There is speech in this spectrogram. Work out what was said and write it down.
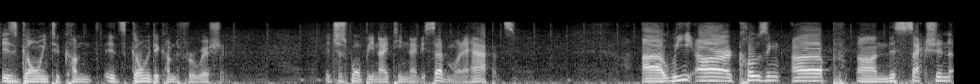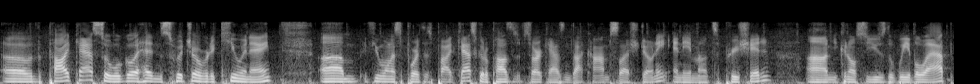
is going to come it's going to come to fruition. It just won't be 1997 when it happens. Uh, we are closing up on this section of the podcast, so we'll go ahead and switch over to Q&A. Um, if you want to support this podcast, go to positivesarcasm.com slash donate. Any amount's appreciated. Um, you can also use the Webull app.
